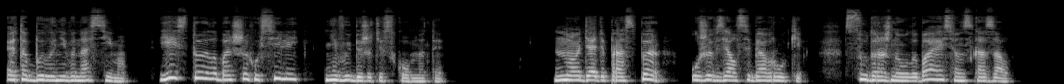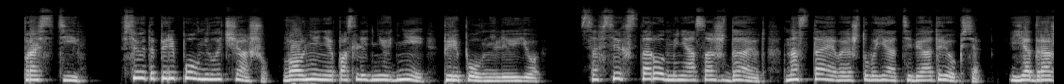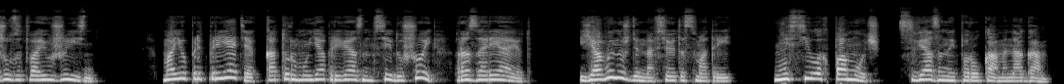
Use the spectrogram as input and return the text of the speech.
Это было невыносимо. Ей стоило больших усилий не выбежать из комнаты. Но дядя Проспер уже взял себя в руки. Судорожно улыбаясь, он сказал, «Прости, все это переполнило чашу, волнения последних дней переполнили ее, со всех сторон меня осаждают, настаивая, чтобы я от тебя отрекся. Я дрожу за твою жизнь. Мое предприятие, к которому я привязан всей душой, разоряют. Я вынужден на все это смотреть. Не в силах помочь, связанный по рукам и ногам.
